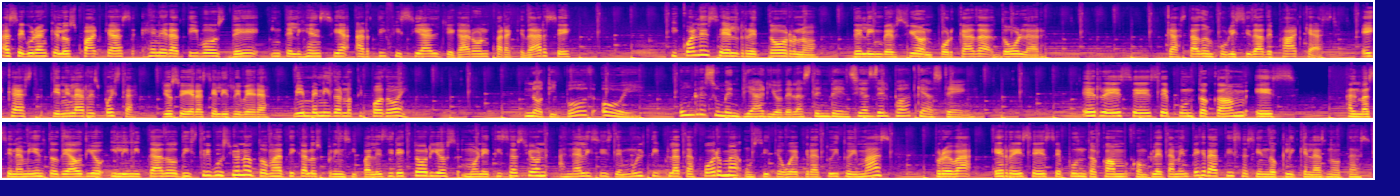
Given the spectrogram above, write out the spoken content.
aseguran que los podcasts generativos de inteligencia artificial llegaron para quedarse. ¿Y cuál es el retorno de la inversión por cada dólar gastado en publicidad de podcast? ACAST tiene la respuesta. Yo soy Araceli Rivera. Bienvenido a Notipod hoy. Notipod hoy, un resumen diario de las tendencias del podcasting. RSS.com es almacenamiento de audio ilimitado, distribución automática a los principales directorios, monetización, análisis de multiplataforma, un sitio web gratuito y más. Prueba rss.com completamente gratis haciendo clic en las notas.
